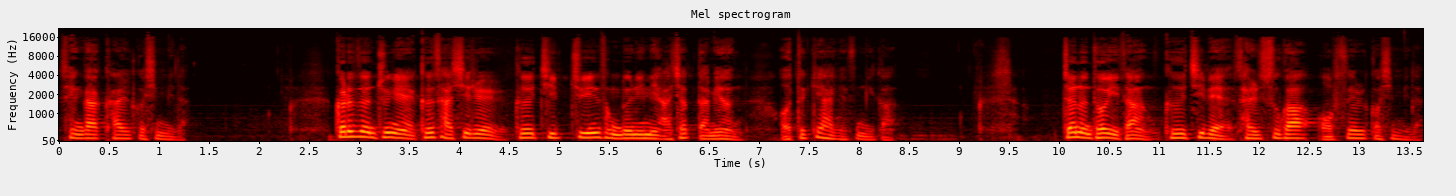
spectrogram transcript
생각할 것입니다. 그러던 중에 그 사실을 그 집주인 성도님이 아셨다면 어떻게 하겠습니까? 저는 더 이상 그 집에 살 수가 없을 것입니다.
